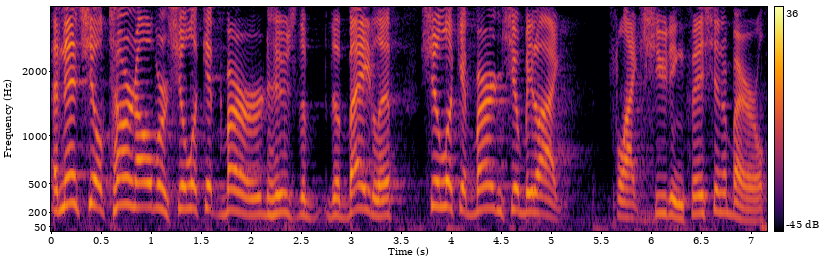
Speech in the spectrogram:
And then she'll turn over and she'll look at Byrd, who's the, the bailiff. She'll look at Byrd and she'll be like, it's like shooting fish in a barrel.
